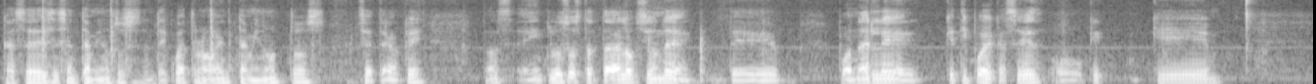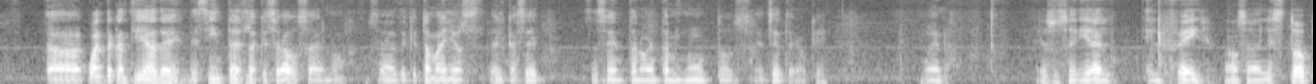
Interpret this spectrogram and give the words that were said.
cassette de 60 minutos 74 90 minutos etcétera ok. Entonces e incluso está toda la opción de, de ponerle qué tipo de cassette o qué, qué uh, cuánta cantidad de, de, cinta es la que se va a usar no o sea de qué tamaño es el cassette 60, 90 minutos, etcétera, ok. Bueno, eso sería el, el fade. Vamos a darle stop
